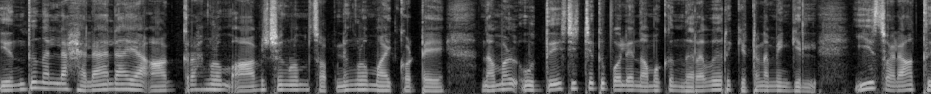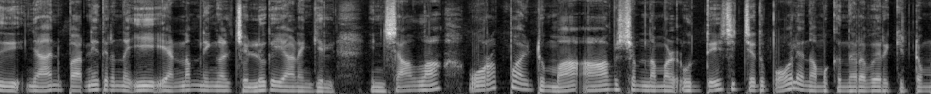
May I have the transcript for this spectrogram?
എന്ത് നല്ല ഹലാലായ ആഗ്രഹങ്ങളും ആവശ്യങ്ങളും സ്വപ്നങ്ങളും ആയിക്കോട്ടെ നമ്മൾ ഉദ്ദേശിച്ചതുപോലെ നമുക്ക് നിറവേറി കിട്ടണമെങ്കിൽ ഈ സ്വലാത്ത് ഞാൻ പറഞ്ഞു തരുന്ന ഈ എണ്ണം നിങ്ങൾ ചൊല്ലുകയാണെങ്കിൽ ഇൻഷാല്ല ഉറപ്പായിട്ടും ആ ആവശ്യം നമ്മൾ ഉദ്ദേശിച്ചതുപോലെ നമുക്ക് നിറവേറി കിട്ടും.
